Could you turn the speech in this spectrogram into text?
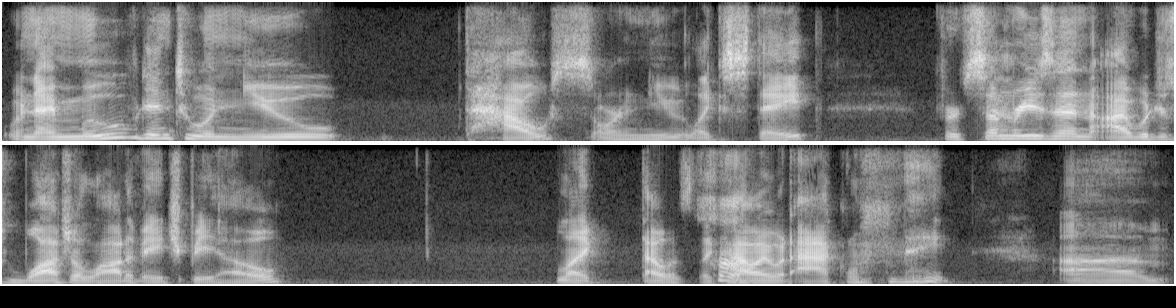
when I moved into a new house or a new like state, for some Yeah. reason I would just watch a lot of HBO. Like that was like Huh. how I would acclimate. Um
